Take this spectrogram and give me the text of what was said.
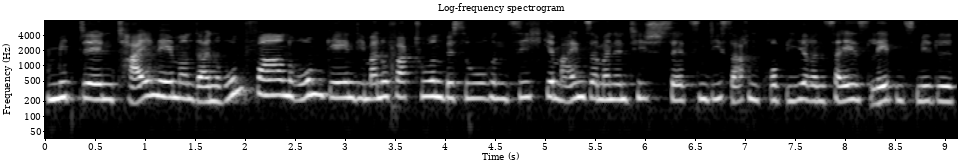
mit den Teilnehmern dann rumfahren, rumgehen, die Manufakturen besuchen, sich gemeinsam an den Tisch setzen, die Sachen probieren, sei es Lebensmittel,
